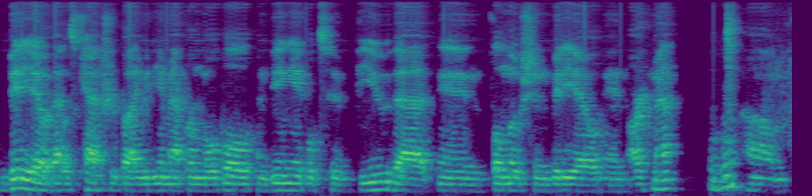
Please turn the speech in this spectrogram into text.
video that was captured by Media Mapper Mobile and being able to view that in full motion video in ArcMap. Mhm. Um,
